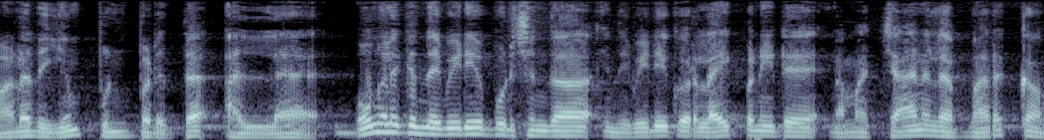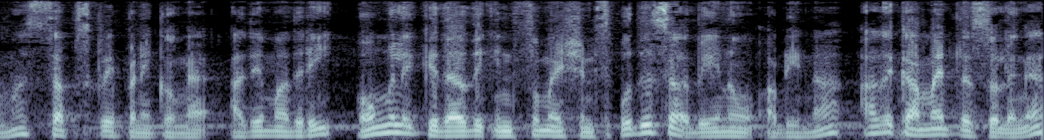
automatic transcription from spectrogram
மனதையும் புண்படுத்த அல்ல. உங்களுக்கு இந்த வீடியோ பிடிச்சிருந்தா இந்த வீடியோக்கு ஒரு லைக் பண்ணிட்டு நம்ம சேனலை மறக்காம சப்ஸ்கிரைப் பண்ணிக்கோங்க. அதே மாதிரி உங்களுக்கு ஏதாவது இன்ஃபர்மேஷன்ஸ் புதுசா வேணும் அப்படின்னா அதை கமெண்ட்ல சொல்லுங்க.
